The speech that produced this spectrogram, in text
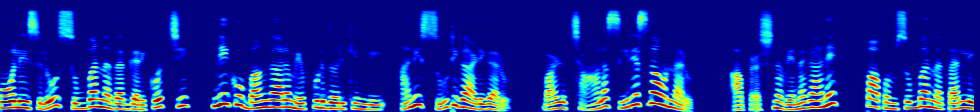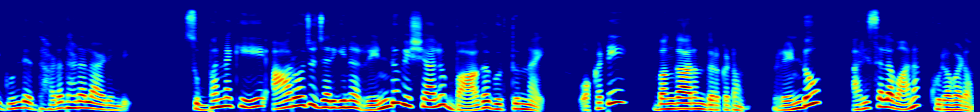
పోలీసులు సుబ్బన్న దగ్గరికొచ్చి నీకు బంగారం ఎప్పుడు దొరికింది? అని సూటిగా అడిగారు. వాళ్ళు చాలా సీరియస్గా ఉన్నారు. ఆ ప్రశ్న వినగానే పాపం సుబ్బన్న తల్లి గుండె ధడధడలాడింది. సుబ్బన్నకి ఆ రోజు జరిగిన రెండు విషయాలు బాగా గుర్తున్నాయి. ఒకటి బంగారం దొరకటం. రెండూ అరిసెలవాన కురవడం.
